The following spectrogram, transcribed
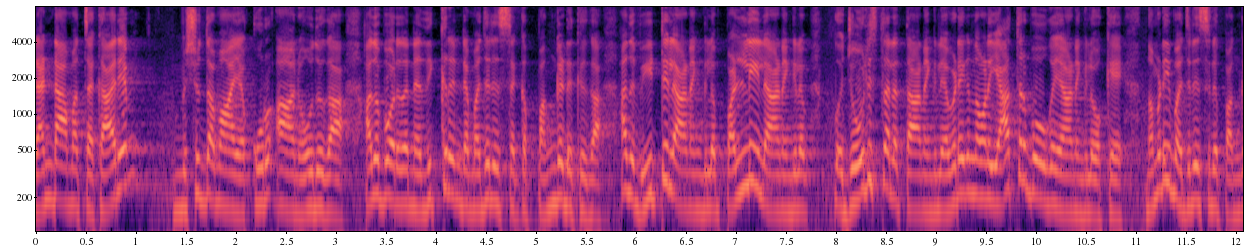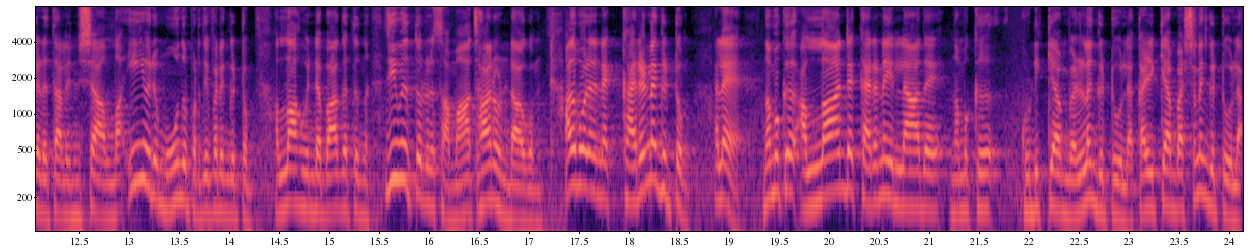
രണ്ടാമത്തെ കാര്യം വിശുദ്ധമായ ഖുർആൻ ഓതുക അതുപോലെ തന്നെ ദിക്റിന്റെ മജലിസൊക്കെ പങ്കെടുക്കുക. അത് വീട്ടിലാണെങ്കിലും പള്ളിയിലാണെങ്കിലും ജോലി സ്ഥലത്താണെങ്കിലും എവിടെയെങ്കിലും നമ്മൾ യാത്ര പോവുകയാണെങ്കിലും ഒക്കെ നമ്മുടെ ഈ മജലിസിൽ പങ്കെടുത്താൽ ഇൻഷാ അള്ളാ ഈ ഒരു മൂന്ന് പ്രതിഫലം കിട്ടും. അള്ളാഹുവിന്റെ ഭാഗത്ത് നിന്ന് ജീവിതത്തിലൊരു സമാധാനം ഉണ്ടാകും. അതുപോലെ തന്നെ കരുണ കിട്ടും അല്ലേ? നമുക്ക് അള്ളാഹിന്റെ കരുണയില്ലാതെ നമുക്ക് കുടിക്കാൻ വെള്ളം കിട്ടൂല കഴിക്കാൻ ഭക്ഷണം കിട്ടൂല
